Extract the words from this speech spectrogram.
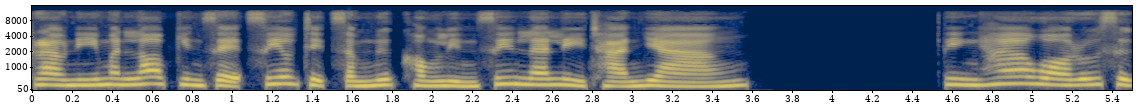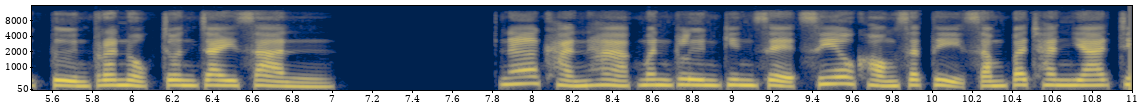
คราวนี้มันลอบกินเศษเสี้ยวจิตสำนึกของหลินซิ่นและหลี่ฉานหยาง ติงห้าวอรู้สึกตื่นตระหนกจนใจสั่น หน้าขันหากมันกลืนกินเศษเสี้ยวของสติสัมปชัญญะจ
